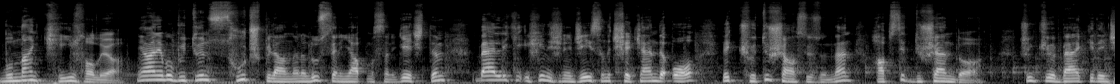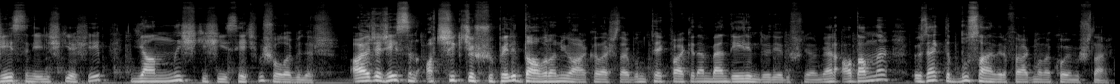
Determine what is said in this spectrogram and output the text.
Bundan keyif alıyor. Yani bu bütün suç planlarını Lucia'nın yapmasını geçtim. Belli ki işin içine Jason'ı çeken de o ve kötü şans yüzünden hapse düşen de o. Çünkü belki de Jason'la ilişki yaşayıp yanlış kişiyi seçmiş olabilir. Ayrıca Jason açıkça şüpheli davranıyor arkadaşlar. Bunu tek fark eden ben değilimdir diye düşünüyorum. Yani adamlar özellikle bu sahneleri fragmana koymuşlar.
